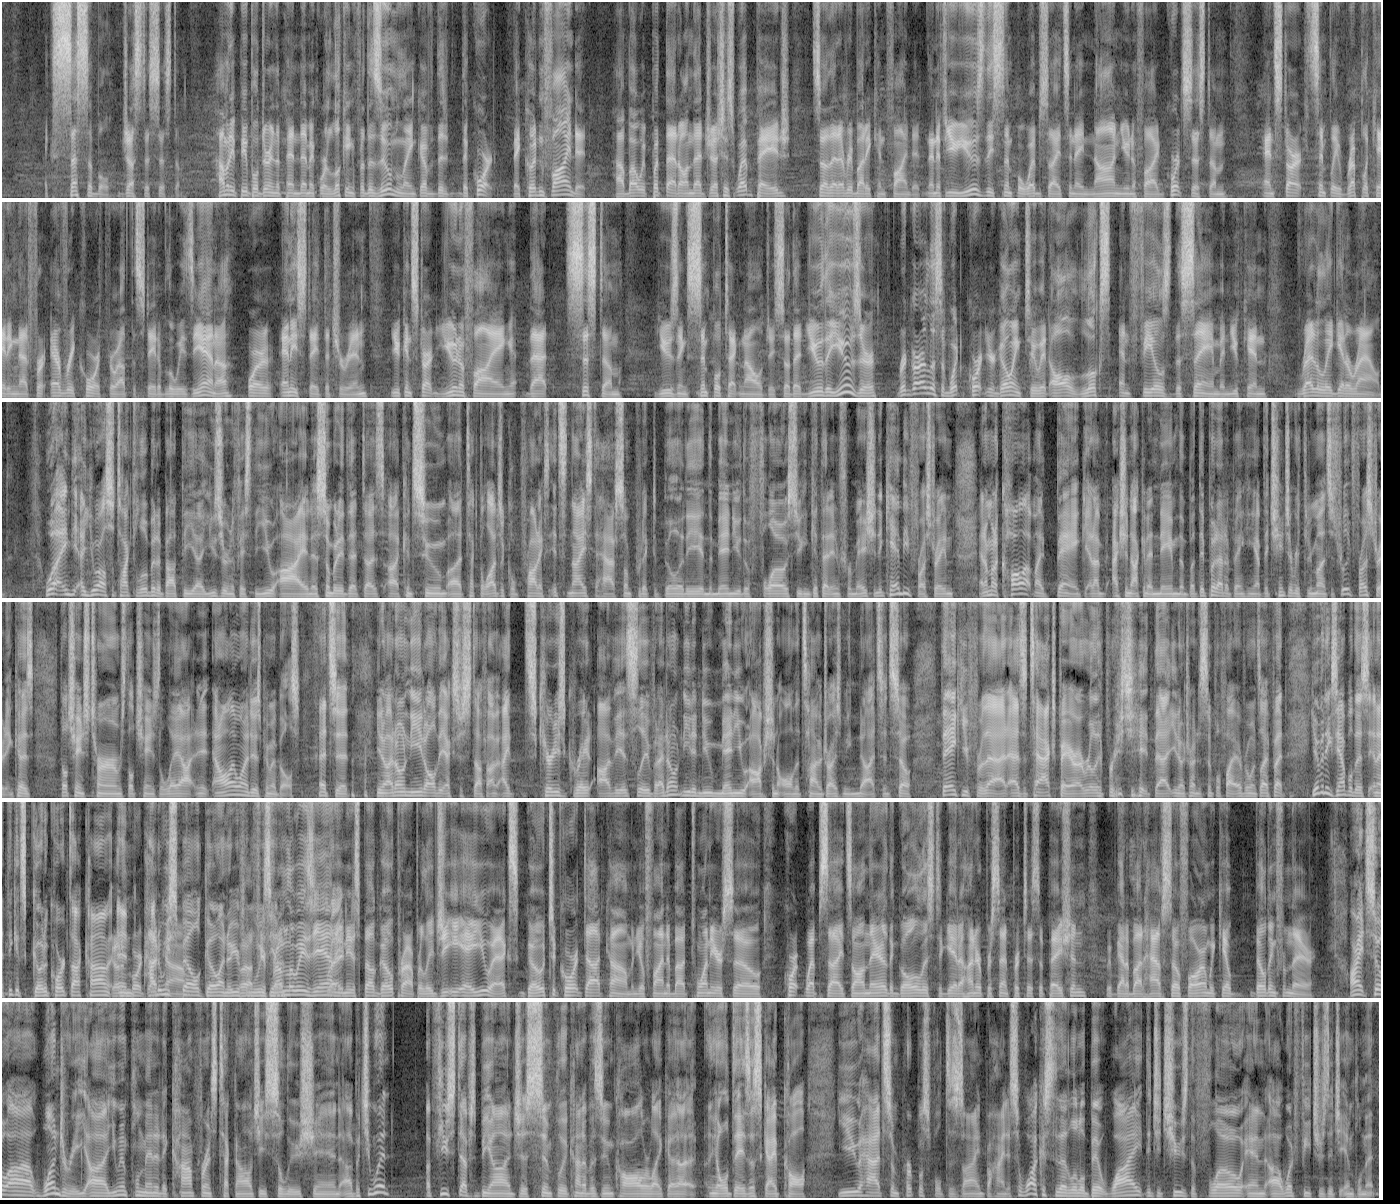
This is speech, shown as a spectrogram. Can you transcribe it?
accessible justice system. How many people during the pandemic were looking for the Zoom link of the, the court? They couldn't find it. How about we put that on that judge's webpage so that everybody can find it? And if you use these simple websites in a non unified court system and start simply replicating that for every court throughout the state of Louisiana or any state that you're in, you can start unifying that system using simple technology so that you, the user, regardless of what court you're going to, it all looks and feels the same and you can readily get around. Well, uh, you also talked a little bit about the uh, user interface, the UI, and as somebody that does uh, consume uh, technological products, it's nice to have some predictability in the menu, the flow, so you can get that information. It can be frustrating, and I'm going to call out my bank, and I'm actually not going to name them, but they put out a banking app. They change every three months. It's really frustrating because they'll change terms, they'll change the layout, and, it, and all I want to do is pay my bills. That's it. you know, I don't need all the extra stuff. I, I, security's great, obviously, but I don't need a new menu option all the time. It drives me nuts. And so, thank you for that. As a taxpayer taxpayer. I really appreciate that, you know, trying to simplify everyone's life. But you have an example of this, and I think it's go to court.com. Go and to court. how do we spell go? I know you're well, from Louisiana. If you're from Louisiana, right? you need to spell go properly. G E A U X, go to court.com, and you'll find about 20 or so court websites on there. The goal is to get 100% participation. We've got about half so far, and we keep building from there. All right, so uh, Wondery, uh, you implemented a conference technology solution, uh, but you went a few steps beyond just simply kind of a Zoom call or like a, in the old days a Skype call. You had some purposeful design behind it. So walk us through that a little bit. Why did you choose the flow, and uh, what features did you implement?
